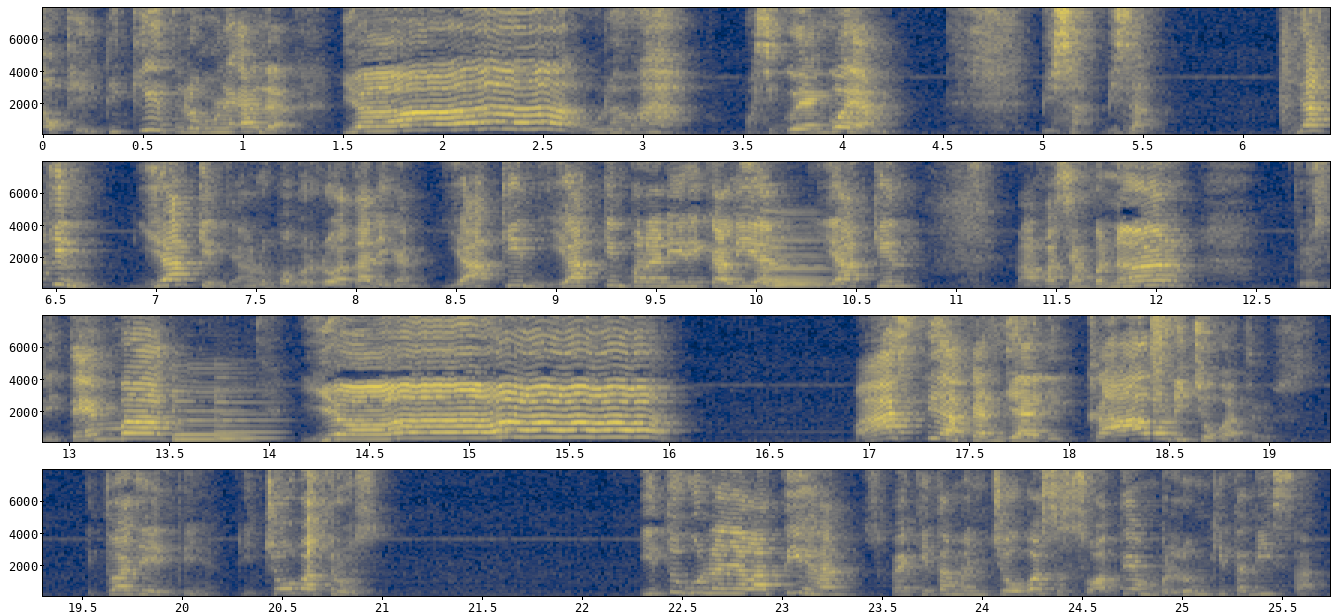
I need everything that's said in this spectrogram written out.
oke dikit udah mulai ada. Ya, udah wah masih goyang-goyang. Bisa, bisa. Yakin, yakin. Jangan lupa berdoa tadi kan. Yakin, yakin pada diri kalian. Yakin. Nafas yang benar. Terus ditembak. Ya. Pasti akan jadi kalau dicoba terus. Itu aja intinya. Dicoba terus. Itu gunanya latihan. Supaya kita mencoba sesuatu yang belum kita bisa.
